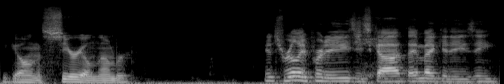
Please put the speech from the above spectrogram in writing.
We go on the serial number. It's really pretty easy, Scott. They make it easy.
